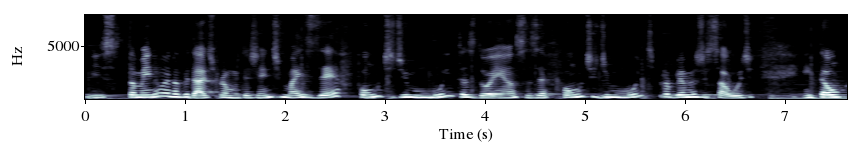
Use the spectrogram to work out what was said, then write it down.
isso também não é novidade para muita gente, mas é fonte de muitas doenças, é fonte de muitos problemas de saúde. Então,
